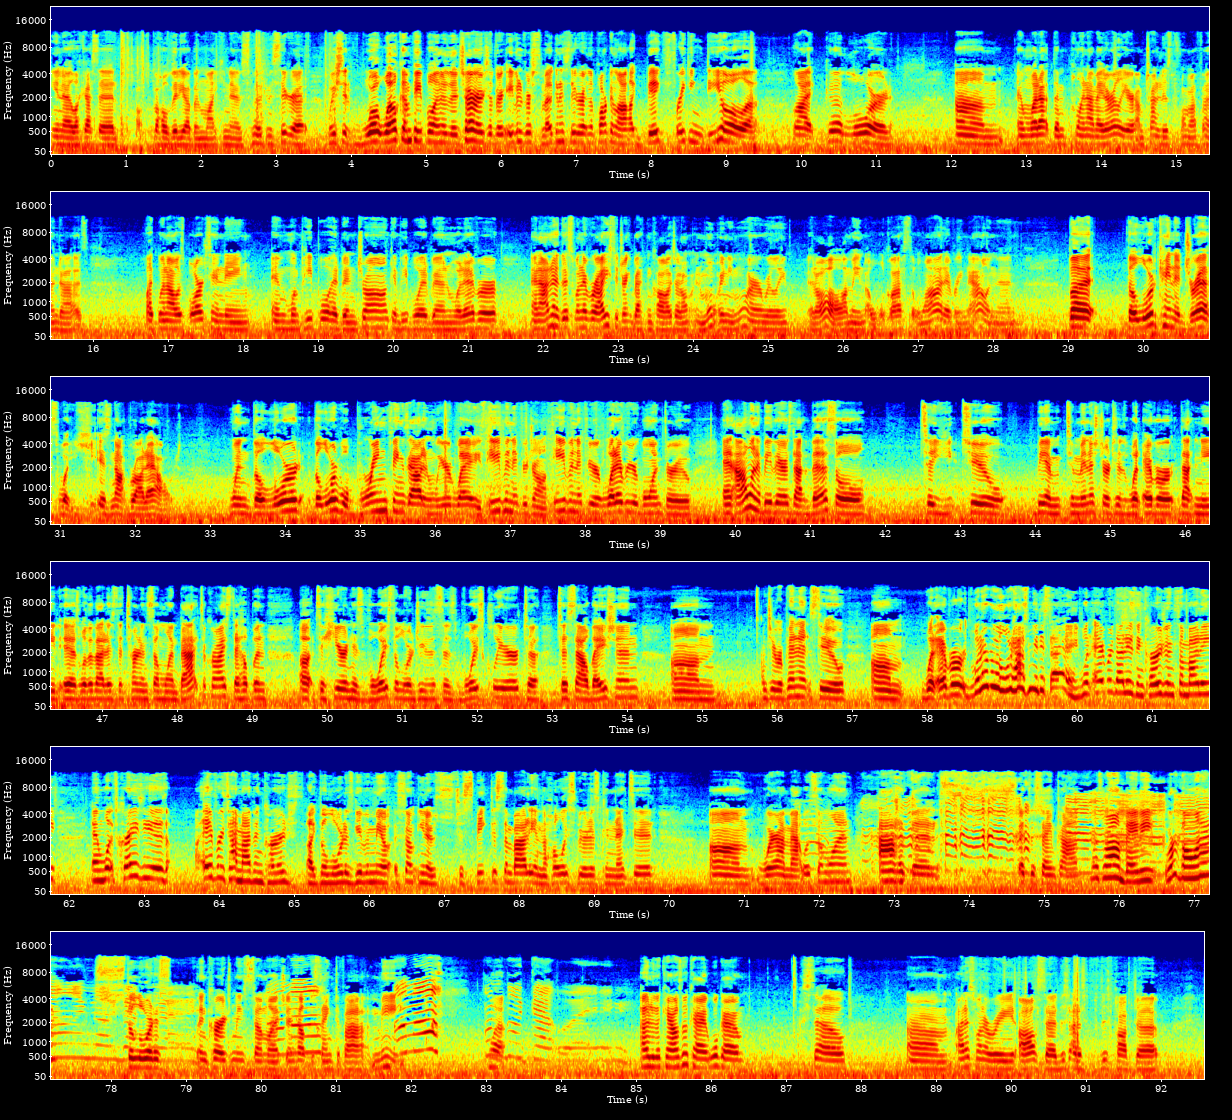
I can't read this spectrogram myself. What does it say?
You know, like I said, the whole video I've been like, you know, smoking a cigarette. We should w- welcome people into the church if they're even if they're smoking a cigarette in the parking lot. Like big freaking deal. Like good lord. Um, and what at the point I made earlier, I'm trying to do this before my phone dies. Like when I was bartending, and when people had been drunk and people had been whatever. And I know this whenever I used to drink back in college, I don't anymore, anymore really at all. I mean, a glass of wine every now and then. But the Lord can't address what he is not brought out. When the Lord, the Lord will bring things out in weird ways, even if you're drunk, even if you're whatever you're going through. And I want to be there as that vessel to to be a, to minister to whatever that need is, whether that is to turning someone back to Christ, to helping uh, to hear in His voice, the Lord Jesus' voice clear, to to salvation, um, to repentance, to um, whatever whatever the Lord has me to say, whatever that is, encouraging somebody. And what's crazy is every time I've encouraged, like the Lord has given me a, some, you know, to speak to somebody, and the Holy Spirit is connected um, where I'm at with someone, I have been at the same time. What's wrong, baby? We're going. The Lord has encouraged me so much and helped to sanctify me. What? Out of the cows? Okay, we'll go. So, um, I just want to read also. This I just this popped up.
